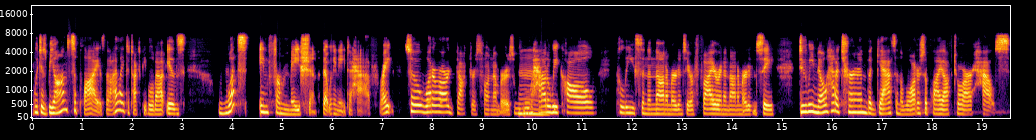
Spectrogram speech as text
which is beyond supplies that i like to talk to people about is what's information that we need to have, right? So, what are our doctor's phone numbers? Mm. How do we call police in a non emergency or fire in a non emergency? Do we know how to turn the gas and the water supply off to our house?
